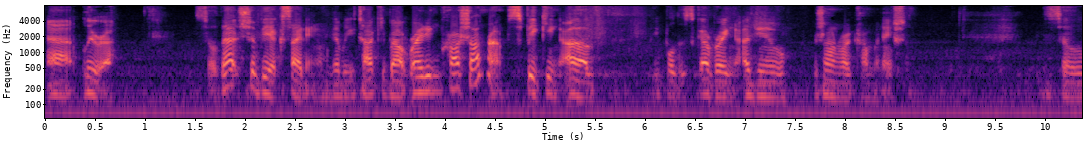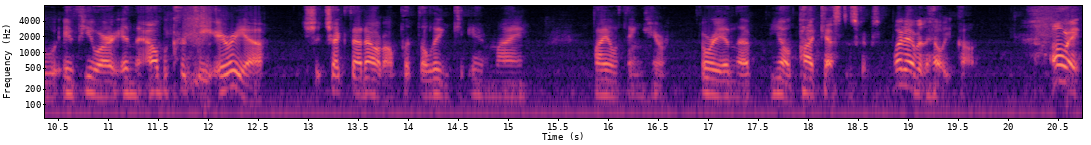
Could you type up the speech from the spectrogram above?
at LERA. So that should be exciting. I'm going to be talking about writing cross genre, speaking of people discovering a new genre combination. So if you are in the Albuquerque area, you should check that out. I'll put the link in my bio thing here or in the you know podcast description, whatever the hell you call it. All right,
